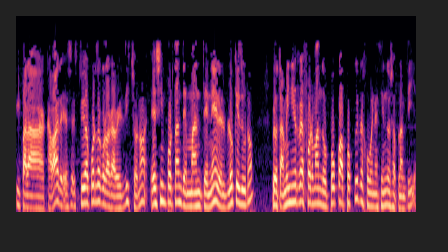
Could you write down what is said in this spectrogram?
y para acabar, estoy de acuerdo con lo que habéis dicho, ¿no? Es importante mantener el bloque duro pero también ir reformando poco a poco y rejuveneciendo esa plantilla.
